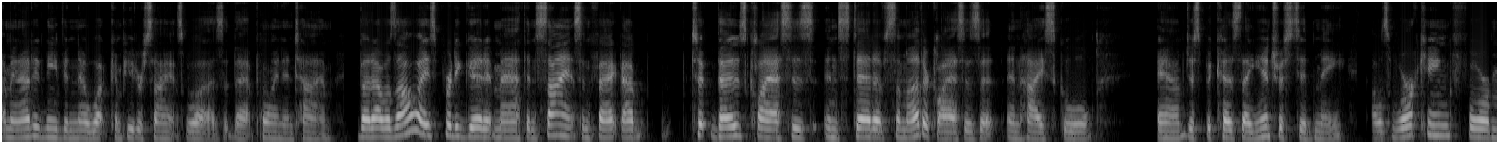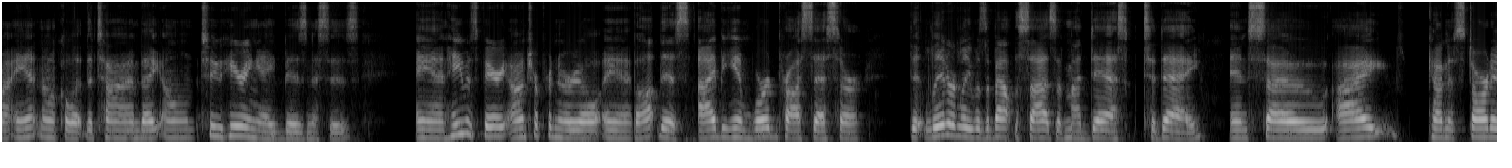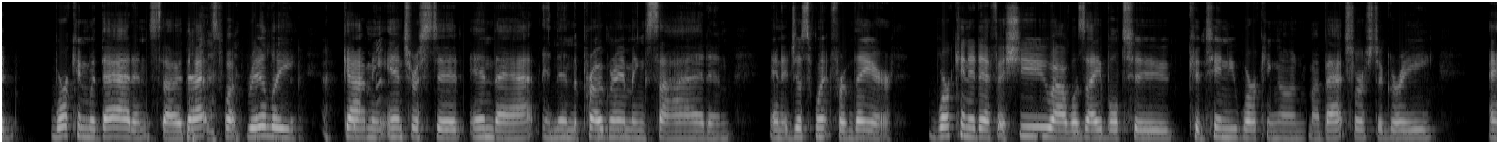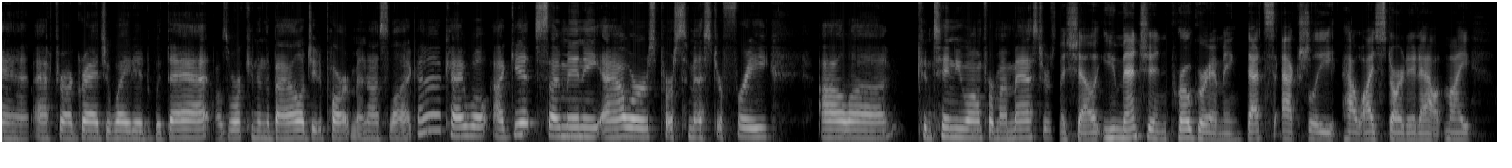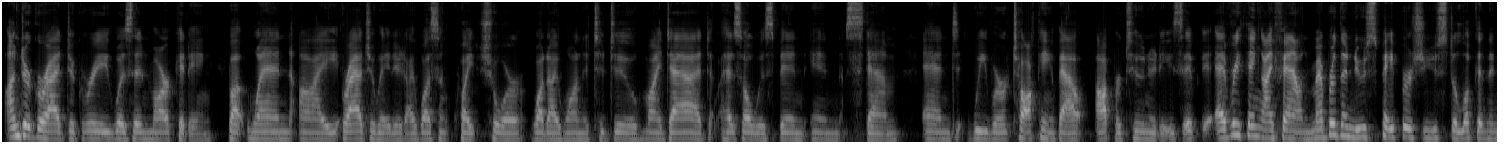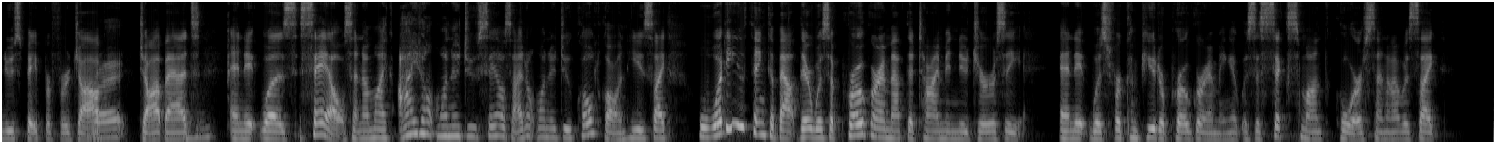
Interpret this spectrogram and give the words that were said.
I mean, I didn't even know what computer science was at that point in time. But I was always pretty good at math and science. In fact, I took those classes instead of some other classes at, in high school um, just because they interested me. I was working for my aunt and uncle at the time. They owned two hearing aid businesses. And he was very entrepreneurial and bought this IBM word processor that literally was about the size of my desk today. And so I kind of started working with that. And so that's what really got me interested in that. And then the programming side, and, and it just went from there. working at FSU, I was able to continue working on my bachelor's degree. And after I graduated with that, I was working in the biology department. I was like, oh, okay, well, I get so many hours per semester free. I'll uh, continue on for my master's. Michelle, you mentioned programming. That's actually how I started out. My undergrad degree was in marketing, but when I graduated, I wasn't quite sure what I wanted to do. My dad has always been in STEM, and we were talking about opportunities. It, everything I found, remember the newspapers? You used to look in the newspaper for job Right. job ads, Mhm. and it was sales. And I'm like, I don't want to do sales. I don't want to do cold call. And he's like, Well, what do you think about? There was a program at the time in New Jersey, and it was for computer programming. It was a six month course, and I was like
